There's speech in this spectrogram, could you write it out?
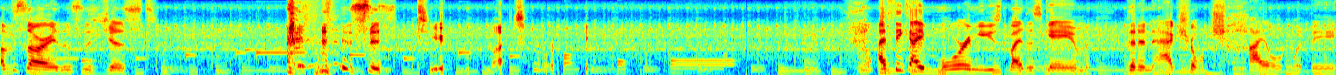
I'm sorry, this is just. this is too much. I think I'm more amused by this game than an actual child would be.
